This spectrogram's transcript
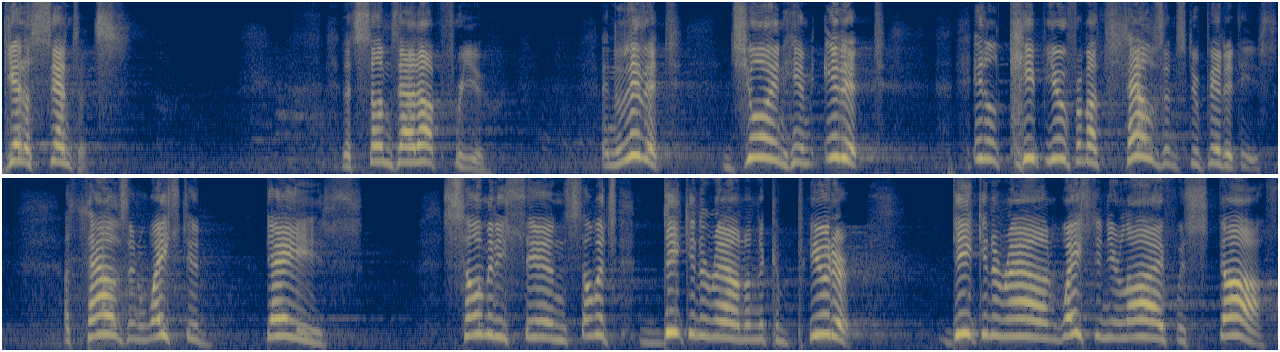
get a sentence that sums that up for you and live it. Join him in it It'll keep you from a thousand stupidities, a thousand wasted days, so many sins, so much dinking around on the computer, dinking around, wasting your life with stuff.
